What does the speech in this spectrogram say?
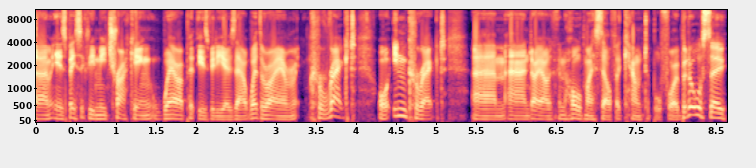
um, is basically me tracking where I put these videos out, whether I am correct or incorrect, um, and I, I, can hold myself accountable for it. But it also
